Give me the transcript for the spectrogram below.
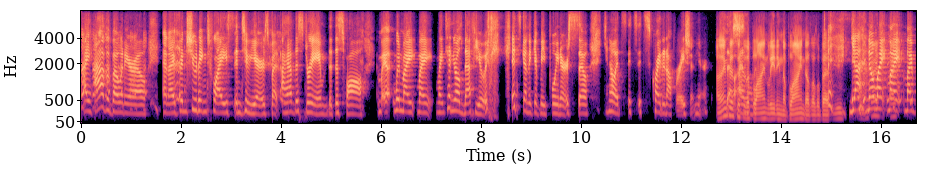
I, I have a bow and arrow, and I've been shooting twice in two years. But I have this dream that this fall, uh, when my my my ten year old nephew is, is going to give me pointers. So you know, it's it's it's quite an operation here. I think So, this is I the love it. blind leading the blind a little bit. You, Yeah, no, my my my.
